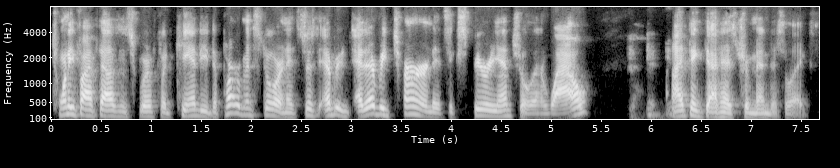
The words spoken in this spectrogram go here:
25,000 square foot candy department store and it's just every at every turn it's experiential. And wow i think that has tremendous legs.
